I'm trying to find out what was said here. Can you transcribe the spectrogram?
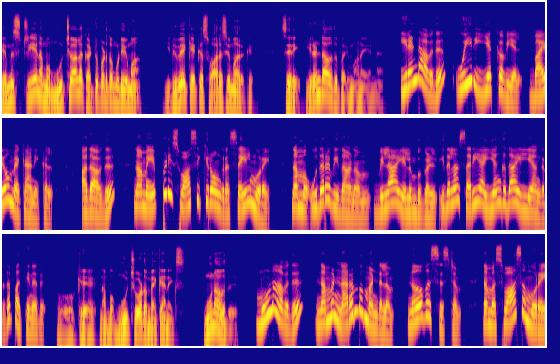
கெமிஸ்ட்ரியே நம்ம மூச்சால கட்டுப்படுத்த முடியுமா? இதுவே கேட்க சுவாரஸ்யமா இருக்கு. சரி இரண்டாவது பரிமாணம் என்ன? இரண்டாவது உயிர் இயக்கவியல் பயோமெக்கானிக்கல். அதாவது நாம எப்படி சுவாசிக்கிறோங்கிற செயல்முறை நம்ம உதரவிதானம் விலா எலும்புகள் இதெல்லாம் சரியா இயங்குதா இல்லையாங்கிறத பத்தினது. ஓகே நம்ம மூச்சோட மெக்கானிக்ஸ். மூணாவது? மூணாவது நம்ம நரம்பு மண்டலம் நர்வஸ் சிஸ்டம். நம்ம சுவாச முறை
